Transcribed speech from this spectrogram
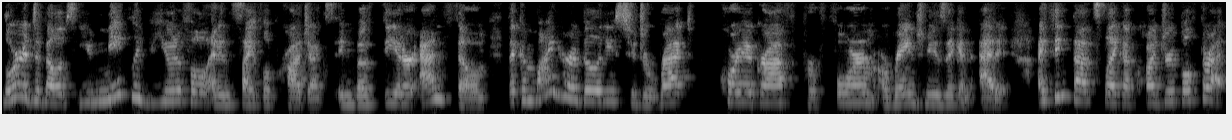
Laura develops uniquely beautiful and insightful projects in both theater and film that combine her abilities to direct, choreograph, perform, arrange music, and edit. I think that's like a quadruple threat.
